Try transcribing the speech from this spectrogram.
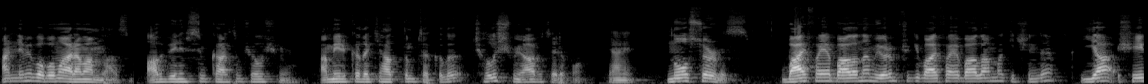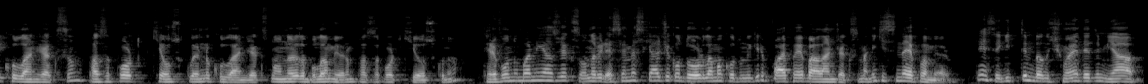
annemi babamı aramam lazım. Abi benim sim kartım çalışmıyor. Amerika'daki hattım takılı. Çalışmıyor abi telefon. Yani no service. Wi-Fi'ye bağlanamıyorum çünkü Wi-Fi'ye bağlanmak için de ya şeyi kullanacaksın, pasaport kiosklarını kullanacaksın. Onları da bulamıyorum pasaport kioskunu. Telefon numaranı yazacaksın, ona bir SMS gelecek, o doğrulama kodunu girip Wi-Fi'ye bağlanacaksın. Ben ikisini de yapamıyorum. Neyse gittim danışmaya dedim ya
